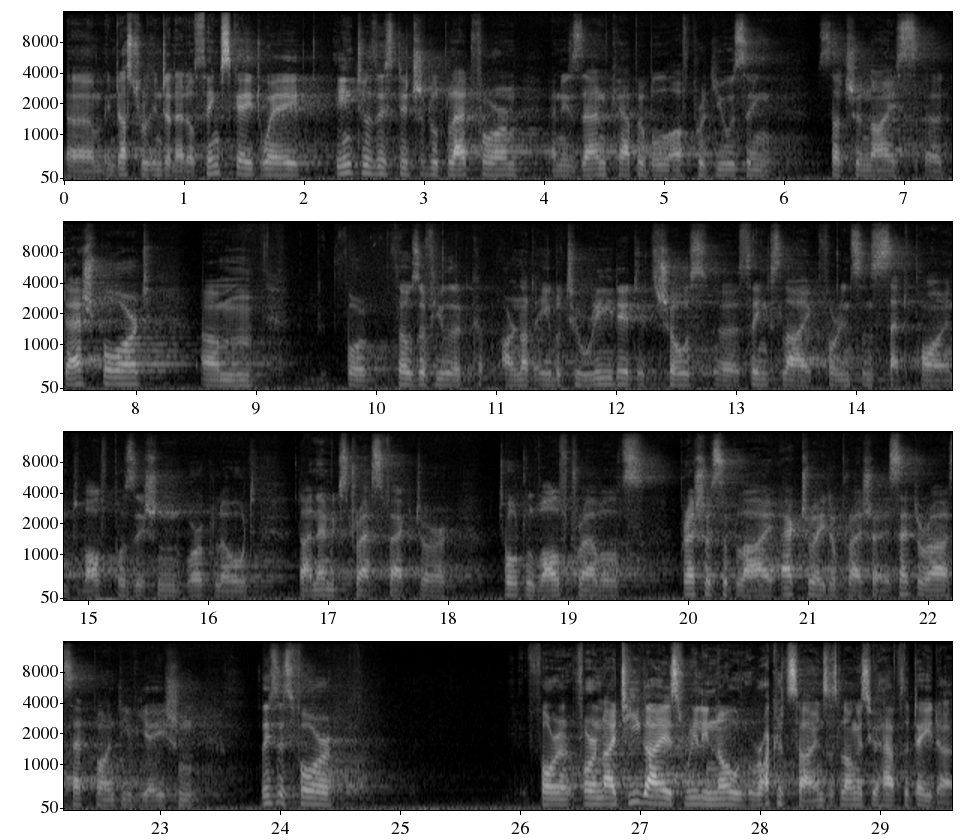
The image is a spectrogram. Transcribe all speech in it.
um, Industrial Internet of Things gateway into this digital platform and is then capable of producing such a nice uh, dashboard. Um, those of you that are not able to read it, it shows uh, things like, for instance, set point, valve position, workload, dynamic stress factor, total valve travels, pressure supply, actuator pressure, etc., set point deviation. This is for, for, for an IT guy, is really no rocket science as long as you have the data.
